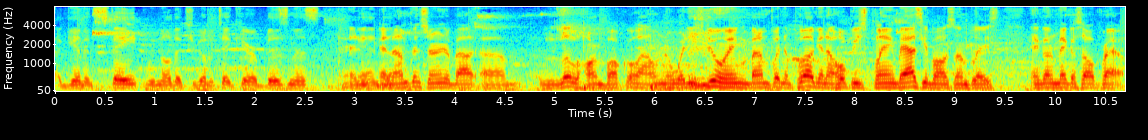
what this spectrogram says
again in state, we know that you're going to take care of business. And, and, and uh, I'm concerned about um, little Hornbuckle. I don't know what he's doing, but I'm putting a plug in. I hope he's playing basketball someplace and going to make us all proud.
